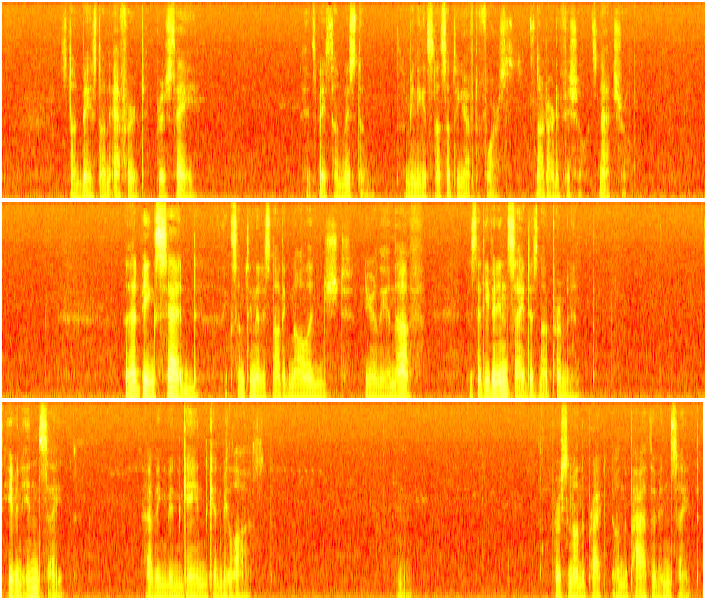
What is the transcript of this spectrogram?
It's not based on effort per se. It's based on wisdom, so meaning it's not something you have to force. It's not artificial, it's natural. Now that being said, something that is not acknowledged nearly enough is that even insight is not permanent. Even insight, having been gained, can be lost. Hmm. A person on the, on the path of insight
